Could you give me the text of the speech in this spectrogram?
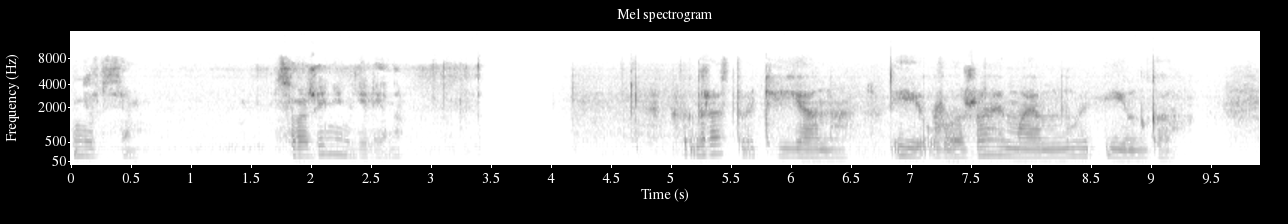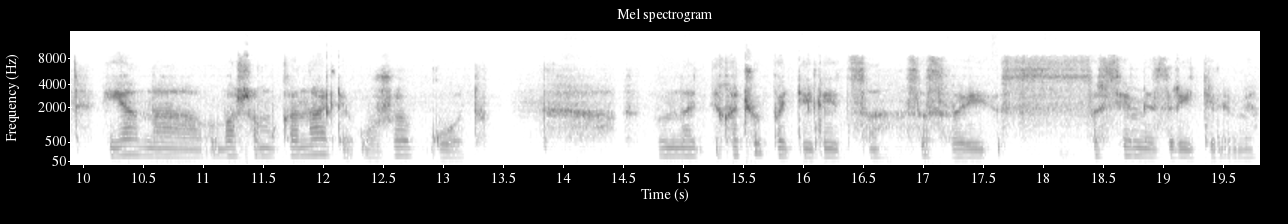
Мир всем. С уважением, Елена. Здравствуйте, Яна и уважаемая мной Инга. Я на вашем канале уже год – хочу поделиться со, своей, со всеми зрителями.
